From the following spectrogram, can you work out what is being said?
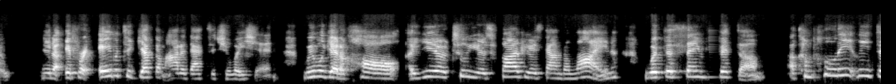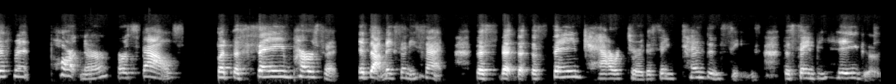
you know, if we're able to get them out of that situation, we will get a call a year, two years, five years down the line with the same victim, a completely different partner or spouse, but the same person, if that makes any sense. The, the, the, the same character, the same tendencies, the same behaviors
